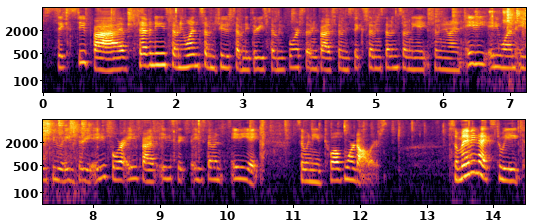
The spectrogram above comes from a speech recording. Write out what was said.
65, 70, 71, 72, 73, 74, 75, 76, 77, 78, 79, 80, 81, 82, 83, 84, 85, 86, 87, 88. So we need 12 more dollars. So maybe next week.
